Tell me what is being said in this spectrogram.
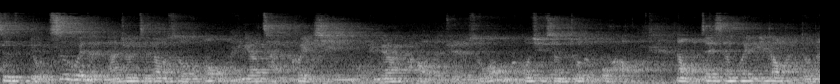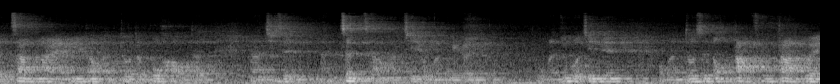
是有智慧的人，他就会知道说，哦，我们应该要惭愧心，我们应该要好好的觉得说，哦，我们过去生做的不好，那我们这一生会遇到很多的障碍，遇到很多的不好的，其实很正常啊。其实我们每个人，我们如果今天我们都是那种大富大贵、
